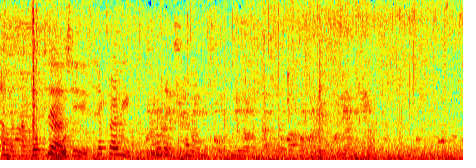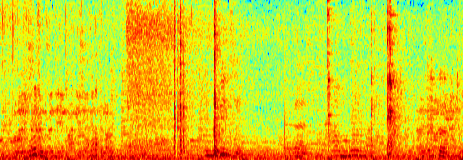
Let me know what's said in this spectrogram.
딱 없애야지 색깔이 푸릇하네. 물이지? 네. 아, 물 맛있어.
